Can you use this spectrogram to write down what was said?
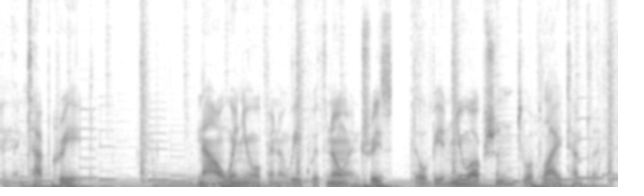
and then tap Create. Now, when you open a week with no entries, there will be a new option to apply template.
